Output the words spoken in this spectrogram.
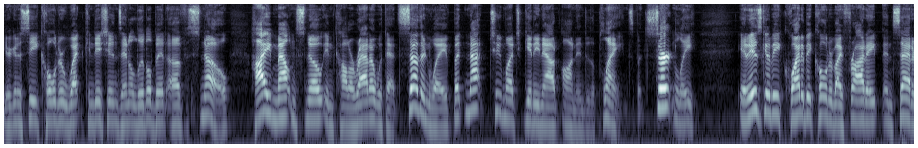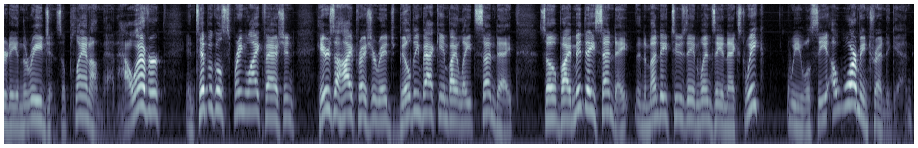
You're going to see colder, wet conditions and a little bit of snow. High mountain snow in Colorado with that southern wave, but not too much getting out on into the plains. But certainly, it is going to be quite a bit colder by Friday and Saturday in the region, so plan on that. However, in typical spring like fashion, here's a high pressure ridge building back in by late Sunday. So by midday Sunday, into Monday, Tuesday, and Wednesday of next week, we will see a warming trend again.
